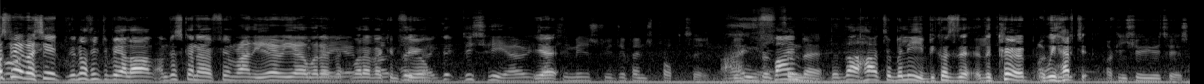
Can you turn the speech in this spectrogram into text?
That's Alright, much it. There's nothing to be alarmed. I'm just gonna film around the area, whatever, yeah. whatever I Uh, can the- film. th- This here is Yeah. actually Ministry of Defence property. I From- find that that hard to believe because the the curb I we have to. I can show you it is.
